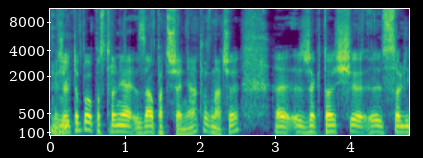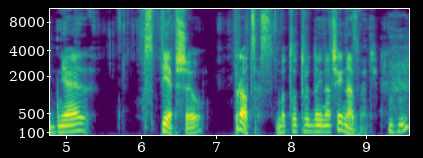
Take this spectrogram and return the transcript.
Jeżeli to było po stronie zaopatrzenia, to znaczy, e, że ktoś e, solidnie spieprzył proces, bo to trudno inaczej nazwać. Mhm.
